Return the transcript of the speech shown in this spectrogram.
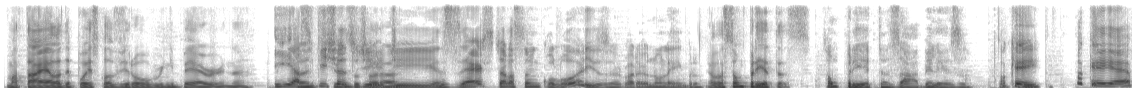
matar ela depois que ela virou o Ring Bearer, né? E as de fichas de, de exército, elas são incolores? Agora eu não lembro. Elas são pretas. São pretas. Ah, beleza. Ok. Ok, é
